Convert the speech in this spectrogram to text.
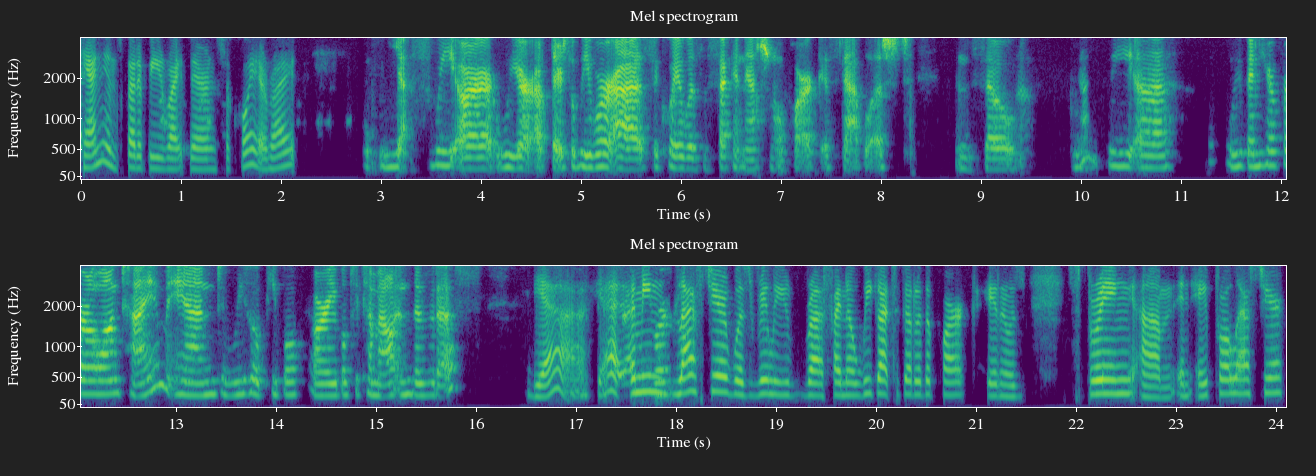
Canyon's got to be right there in Sequoia, right? Yes, we are we are up there. So we were uh Sequoia was the second national park established. And so yeah, we uh we've been here for a long time and we hope people are able to come out and visit us. Yeah, yeah. I mean, last year was really rough. I know we got to go to the park, and it was spring um, in April last year.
